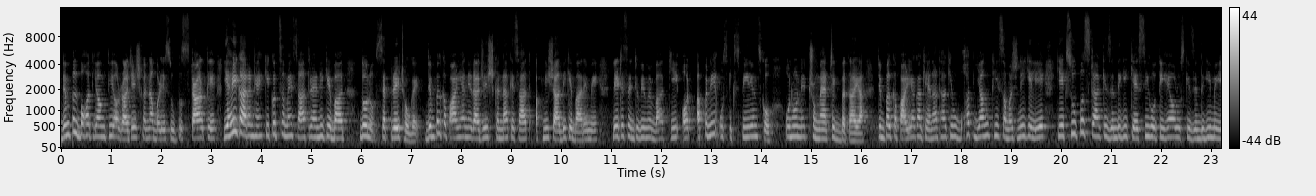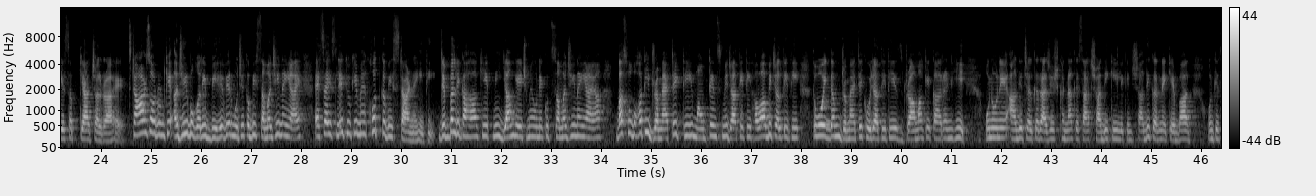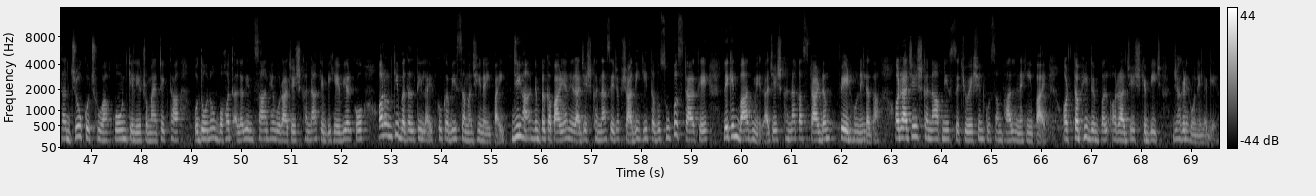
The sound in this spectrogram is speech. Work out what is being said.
डिम्पल बहुत यंग थी और राजेश खन्ना बड़े सुपरस्टार थे। यही कारण है कि कुछ समय साथ रहने के बाद दोनों सेपरेट हो गए। डिम्पल कपाड़िया ने राजेश खन्ना के साथ अपनी शादी के बारे में लेटेस्ट इंटरव्यू में बात की और अपने उस एक्सपीरियंस को उन्होंने ट्रोमैटिक बताया। डिम्पल कपाड़िया का कहना था कि वो बहुत यंग थी समझने के लिए कि एक सुपरस्टार की ज़िंदगी कैसी होती है और उसकी ज़िंदगी में ये सब क्या चल रहा है। स्टार्स और उनके अजीब गरीब बिहेवियर मुझे कभी समझ ही नहीं आए। ऐसा इसलिए क्योंकि मैं खुद कभी स्टार नहीं थी। डिब्बल ने कहा कि इतनी यंग एज में उन्हें कुछ समझ ही नहीं आया। बस वो बहुत ही ड्रामेटिक थी माउंटेन्स में जाती थी, हवा भी चलती थी तो वो एकदम ड्रामेटिक हो जाती थी इस ड्रामा के कारण ही। उन्होंने आगे चलकर राजेश खन्ना के साथ शादी की, लेकिन शादी करने के बाद उनके साथ जो कुछ हुआ, वो उनके लिए ट्रोमैटिक था। वो दोनों बहुत अलग इंसान हैं, वो राजेश खन्ना के बिहेवियर को और उनकी बदलती लाइफ को कभी समझ ही नहीं पाई। जी हाँ डिम्पल कपाड़िया ने राजेश खन्ना से जब शादी की, तब वो सुपरस्टार थे, लेकिन बाद में राजेश खन्ना का स्टारडम फेड होने लगा और राजेश खन्ना अपनी सिचुएशन को संभाल नहीं पाए और तभी डिम्पल और राजेश के बीच झगड़े होने लगे।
